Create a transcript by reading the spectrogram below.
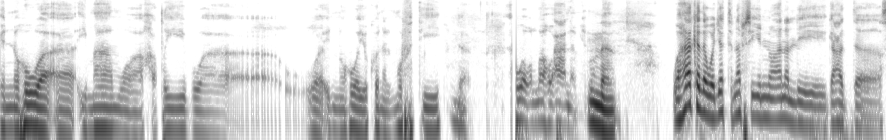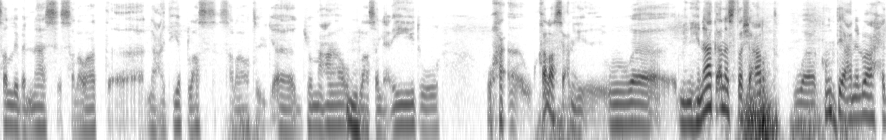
إنه هو آه، إمام وخطيب و وإنه هو يكون المفتي نعم. هو والله أعلم يعني. نعم وهكذا وجدت نفسي إنه أنا اللي قاعد أصلي بالناس الصلوات آه، العاديه plus صلوات الج- آه، الجمعة و plus العيد و- وخلاص يعني ومن هناك أنا استشعرت وكنت يعني الواحد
